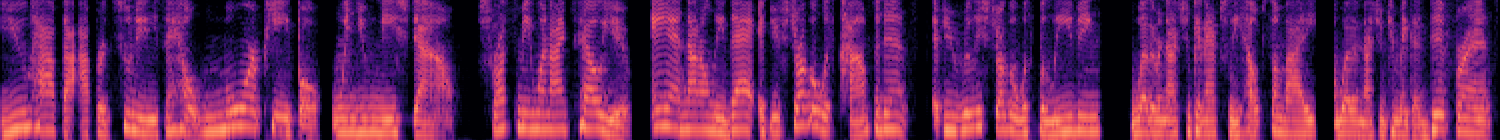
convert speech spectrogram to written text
You have the opportunity to help more people when you niche down. Trust me when I tell you and not only that, if you struggle with confidence, if you really struggle with believing whether or not you can actually help somebody whether or not you can make a difference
